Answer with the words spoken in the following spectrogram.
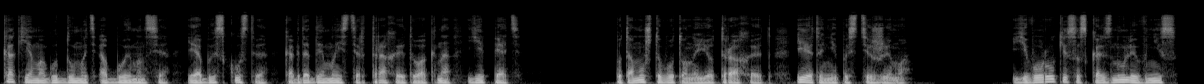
Как я могу думать о Боймансе и об искусстве, когда Демейстер трахает у окна Е5? Потому что вот он ее трахает, и это непостижимо. Его руки соскользнули вниз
